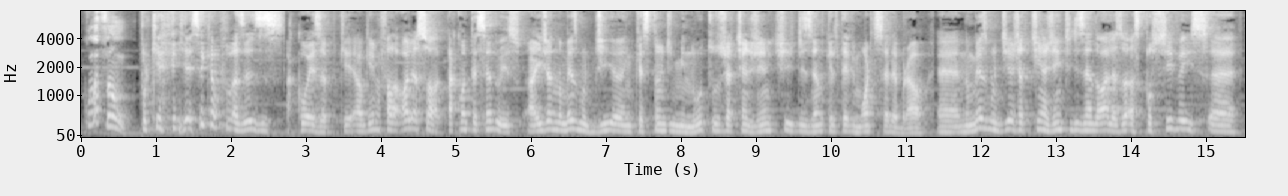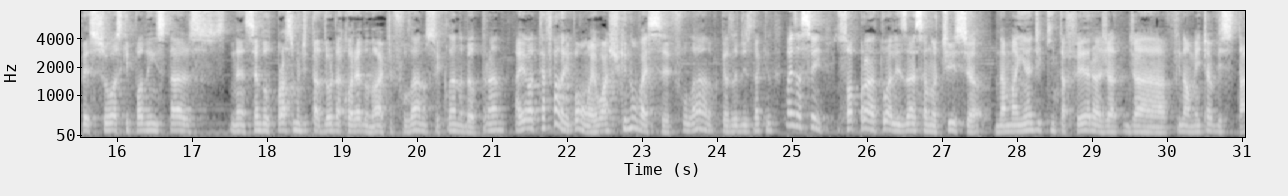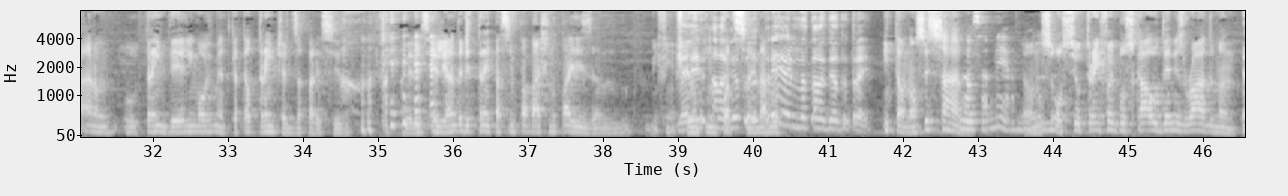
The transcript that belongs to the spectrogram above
Porque e esse é que é, às vezes, a coisa, porque alguém vai falar, olha só, tá acontecendo isso. Aí já no mesmo dia, em questão de minutos, já tinha gente dizendo que ele teve morte cerebral. É, no mesmo dia já tinha gente dizendo, olha, as, as possíveis é, pessoas que podem estar né, sendo o próximo ditador da Coreia do Norte, fulano, ciclano, beltrano. Aí eu até falei, bom, eu acho que não vai ser fulano por causa disso, daquilo. Mas assim, só pra atualizar essa notícia, na manhã de quinta-feira já, já finalmente avistaram o trem dele em movimento, que até o trem tinha desaparecido. ele, ele anda de trem pra cima e pra baixo no país. Enfim, acho Mas que ele não, não estava pode dentro sair do na trem rua. ou ele não estava dentro do trem? Então, não se sabe. Não sabemos. Não sei- ou se o trem foi buscar o Dennis Rodman,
